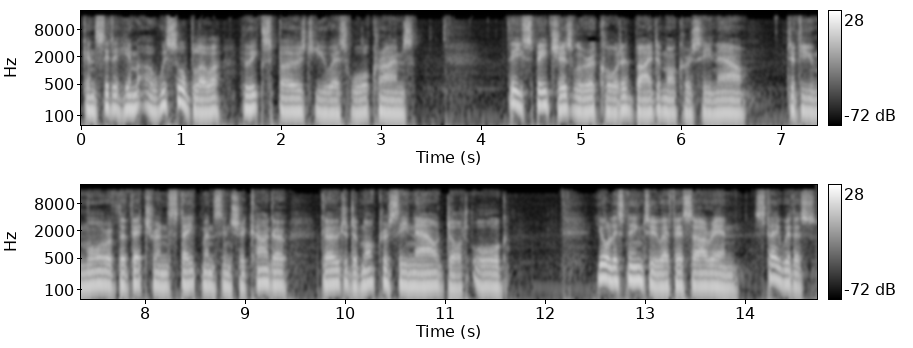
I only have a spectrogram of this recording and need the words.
consider him a whistleblower who exposed US war crimes. These speeches were recorded by Democracy Now! To view more of the veteran statements in Chicago, go to democracynow.org. You're listening to FSRN. Stay with us.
